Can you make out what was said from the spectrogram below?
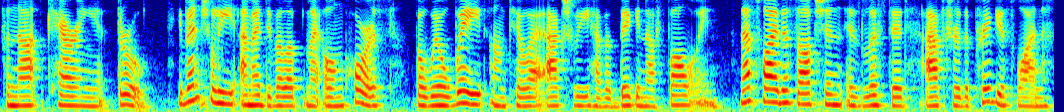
for not carrying it through. Eventually, I might develop my own course, but will wait until I actually have a big enough following. That's why this option is listed after the previous one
